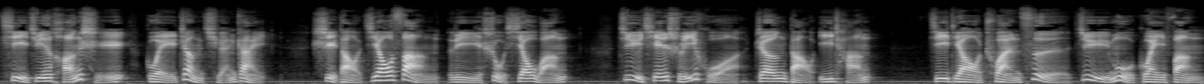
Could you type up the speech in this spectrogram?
弃君横时，鬼正全盖。世道交丧，礼数消亡。巨千水火，争导衣裳。鸡雕喘刺，巨木乖方。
